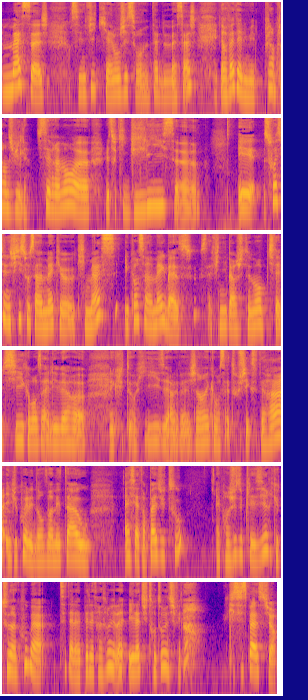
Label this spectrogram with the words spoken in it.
Massage. C'est une fille qui est allongée sur une table de massage et en fait elle lui met plein plein d'huile. C'est vraiment euh, le truc qui glisse. Euh. Et soit c'est une fille, soit c'est un mec euh, qui masse. Et quand c'est un mec, bah, ça finit par justement petit à petit commence à aller vers les clitoris, vers le vagin, il commence à toucher, etc. Et du coup elle est dans un état où elle s'y attend pas du tout. Elle prend juste du plaisir et que tout d'un coup, bah, tu sais, t'as la pénétration et là, tu te retournes et tu fais oh, Qu'est-ce qui se passe, tu vois?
